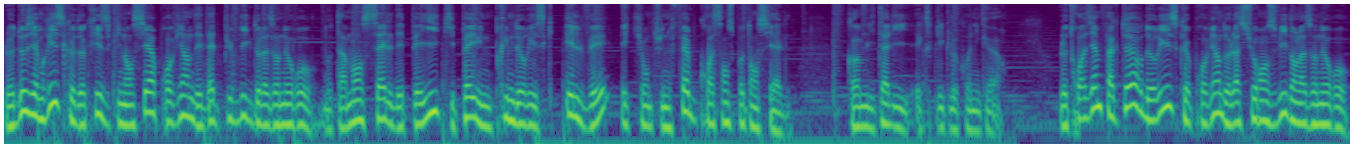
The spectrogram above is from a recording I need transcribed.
Le deuxième risque de crise financière provient des dettes publiques de la zone euro, notamment celles des pays qui payent une prime de risque élevée et qui ont une faible croissance potentielle, comme l'Italie, explique le chroniqueur. Le troisième facteur de risque provient de l'assurance vie dans la zone euro.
